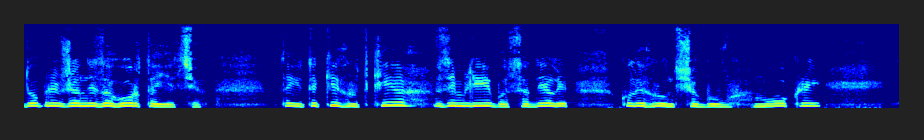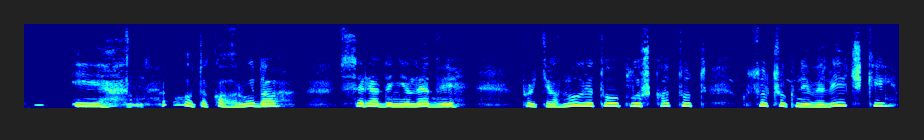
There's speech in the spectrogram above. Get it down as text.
добре вже не загортається. Та й такі грудки в землі, бо садили, коли ґрунт ще був мокрий. І отака груда всередині ледве протягнули того плужка. Тут кусочок невеличкий.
